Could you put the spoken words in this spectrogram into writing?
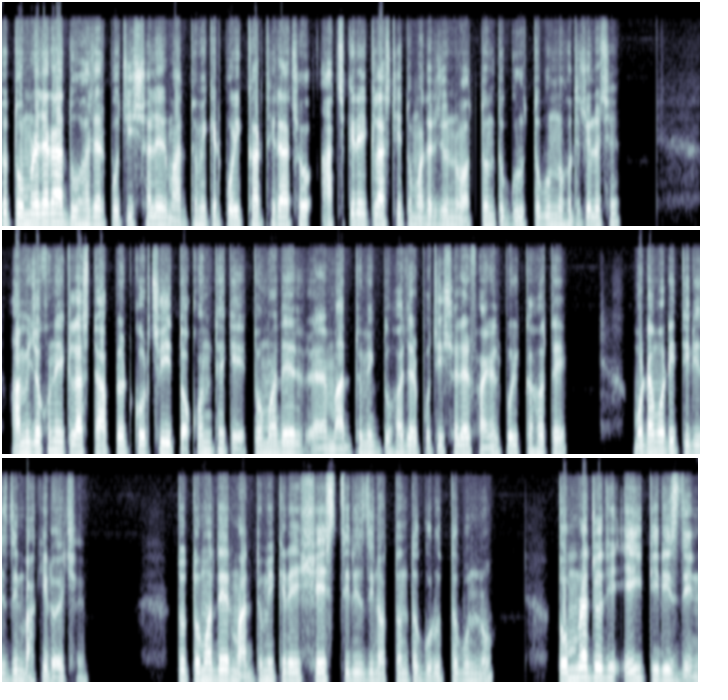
তো তোমরা যারা দু হাজার পঁচিশ সালের মাধ্যমিকের পরীক্ষার্থীরা আছো, আজকের এই ক্লাসটি তোমাদের জন্য অত্যন্ত গুরুত্বপূর্ণ হতে চলেছে। আমি যখন এই ক্লাসটা আপলোড করছি, তখন থেকে তোমাদের মাধ্যমিক দু হাজার পঁচিশ সালের ফাইনাল পরীক্ষা হতে মোটামুটি তিরিশ দিন বাকি রয়েছে। তো তোমাদের মাধ্যমিকের এই শেষ তিরিশ দিন অত্যন্ত গুরুত্বপূর্ণ। তোমরা যদি এই তিরিশ দিন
